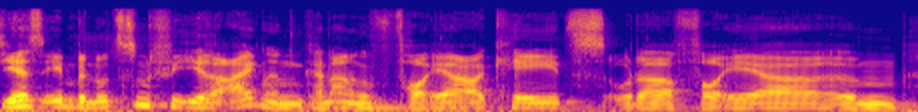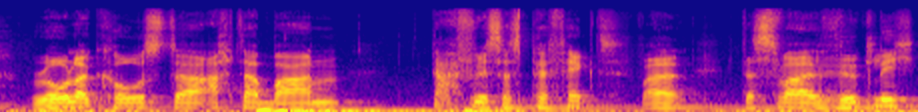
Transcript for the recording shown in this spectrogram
die es eben benutzen für ihre eigenen, keine Ahnung, VR-Arcades oder VR-Rollercoaster, ähm, Achterbahnen. dafür ist das perfekt, weil das war wirklich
